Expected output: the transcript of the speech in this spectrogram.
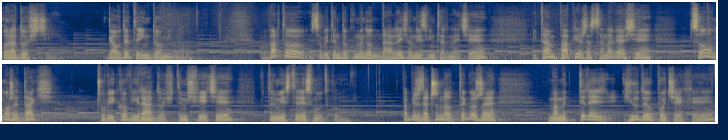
o radości, Gaudete in Domino. Warto sobie ten dokument odnaleźć, on jest w internecie i tam papież zastanawia się, co może dać człowiekowi radość w tym świecie, w którym jest tyle smutku. Papież zaczyna od tego, że mamy tyle źródeł pociechy,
